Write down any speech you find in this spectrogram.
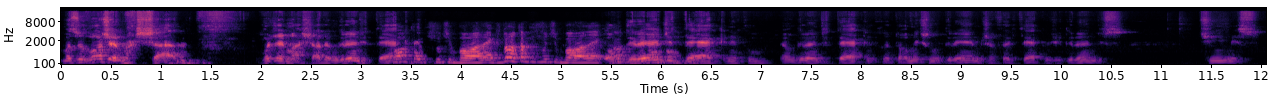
Mas o Roger Machado, o Roger Machado é um grande técnico. Volta para o futebol, Alex. Volta para o futebol, Alex. É um grande técnico, é um grande técnico, atualmente no Grêmio, já foi técnico de grandes times.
